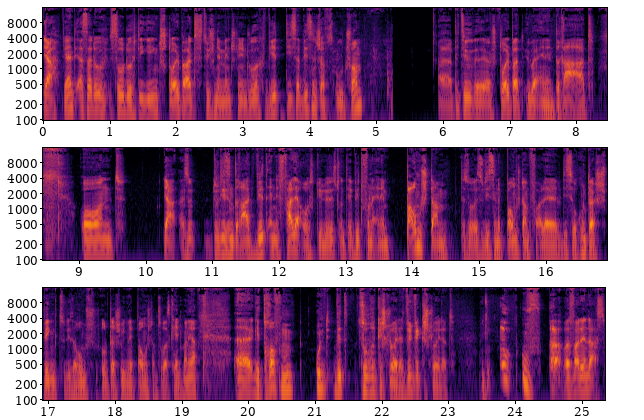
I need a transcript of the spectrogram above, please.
ja, während er so durch die Gegend stolpert zwischen den Menschen hindurch, wird dieser Wissenschafts-Utrom, äh, beziehungsweise er stolpert über einen Draht und ja, also durch diesen Draht wird eine Falle ausgelöst und er wird von einem Baumstamm, also diese Baumstammfalle, die so runterschwingt, so dieser runterschwingende Baumstamm, sowas kennt man ja, äh, getroffen und wird zurückgeschleudert, wird weggeschleudert. Und so, oh, uff, ah, was war denn das?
